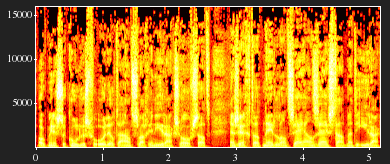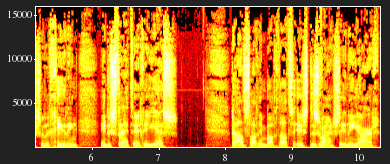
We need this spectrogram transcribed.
Ook minister Koenders veroordeelt de aanslag in de Iraakse hoofdstad... en zegt dat Nederland zij aan zij staat met de Iraakse regering in de strijd tegen IS. De aanslag in Bagdad is de zwaarste in een jaar.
